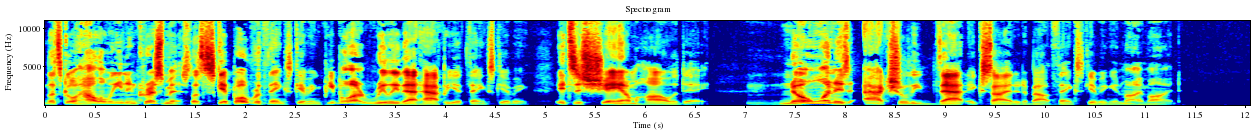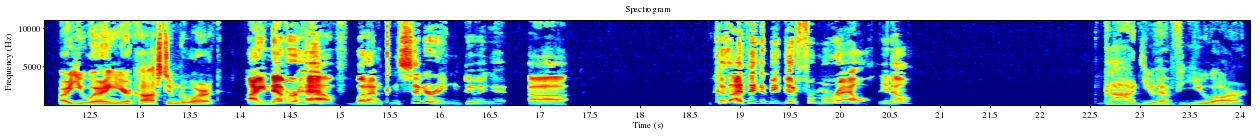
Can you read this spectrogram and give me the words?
let's go Halloween and Christmas. Let's skip over Thanksgiving. People aren't really that happy at Thanksgiving. It's a sham holiday. No one is actually that excited about Thanksgiving in my mind. Are you wearing your costume to work? I never have, but I'm considering doing it. Uh because I think it'd be good for morale, you know? God, you have you are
